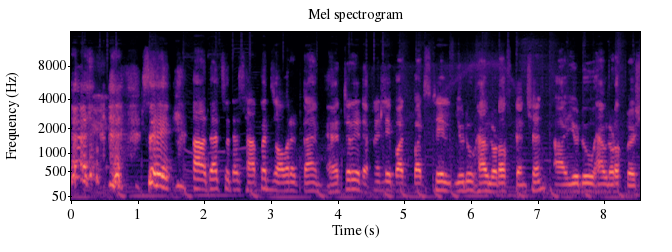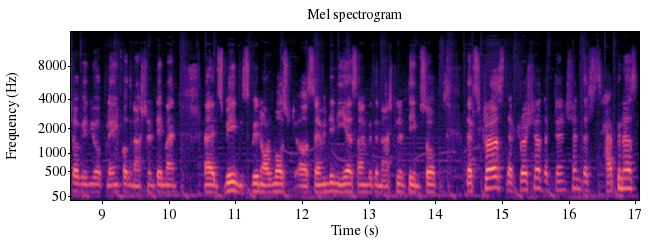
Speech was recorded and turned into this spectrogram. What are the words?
See, uh, that's that's happens over a time. Actually, definitely, but but still, you do have a lot of tension. Uh, you do have a lot of pressure when you are playing for the national team, and uh, it's been it's been almost uh, 17 years I'm with the national team. So that stress, that pressure, that tension, that happiness,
